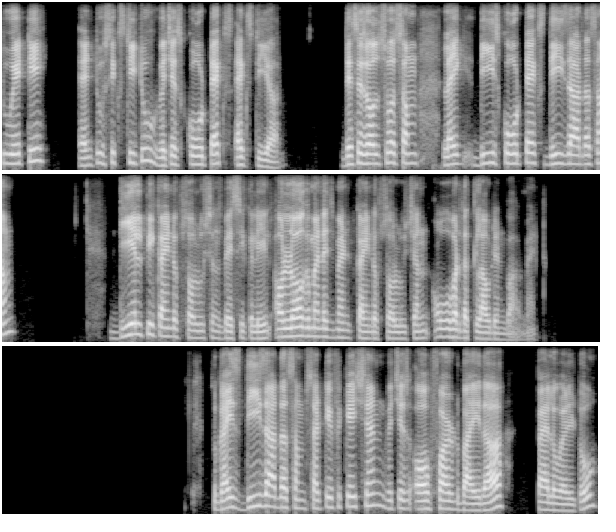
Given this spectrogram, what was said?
280 and 262, which is Cortex XDR. This is also some like these Cortex, these are the some DLP kind of solutions basically, or log management kind of solution over the cloud environment. So guys, these are the some certification which is offered by the Palo Alto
